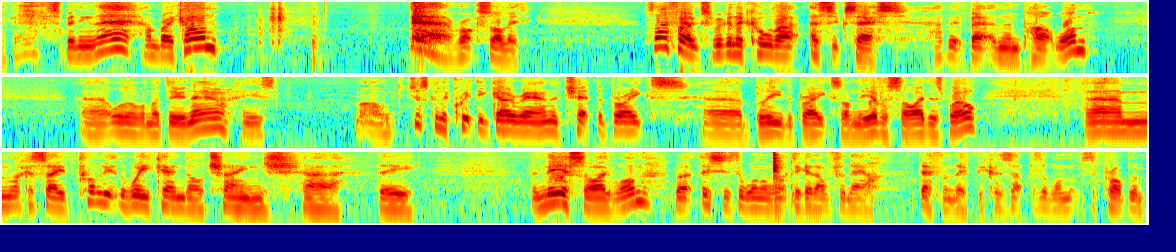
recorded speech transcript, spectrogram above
okay spinning there handbrake on rock solid. So folks. We're going to call that a success. A bit better than part one. Uh, all I want to do now is well, I'm just going to quickly go around and check the brakes uh, bleed the brakes on the other side as well. Um, like I say probably at the weekend I'll change uh, the the near side one but this is the one I want to get on for now definitely because that was the one that was the problem.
